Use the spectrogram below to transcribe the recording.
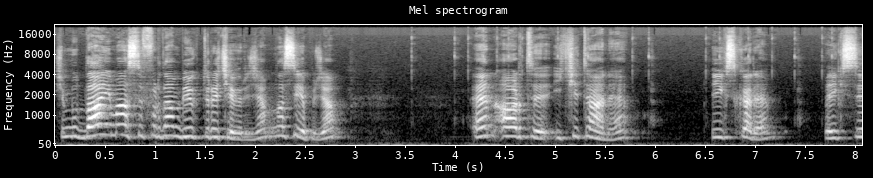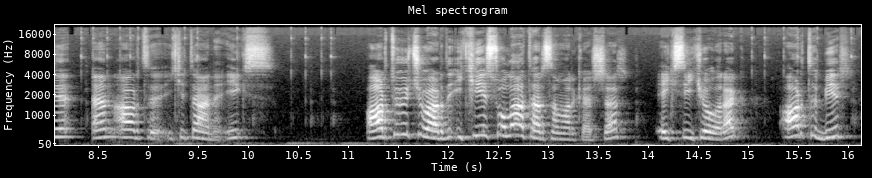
Şimdi bu daima 0'dan büyüktüre çevireceğim. Nasıl yapacağım? n artı 2 tane x kare eksi n artı 2 tane x artı 3 vardı. 2'yi sola atarsam arkadaşlar eksi 2 olarak artı 1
